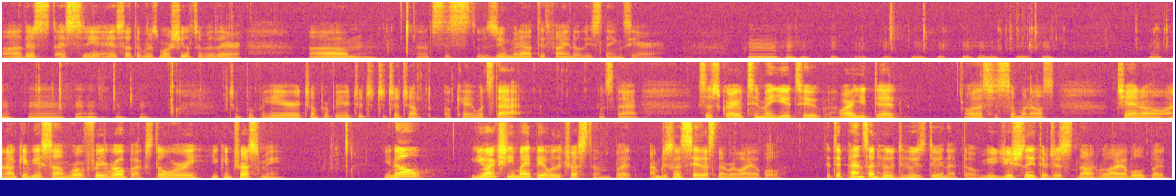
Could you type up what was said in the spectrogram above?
Uh, there's I see I said there was more shields over there. Um, let's just zoom in out to find all these things here. jump over here, jump over here, jump, jump, jump. Okay, what's that? What's that? Subscribe to my YouTube. Why are you dead? Oh, that's just someone else. Channel, and I'll give you some ro free Robux. Don't worry, you can trust me. You know, you actually might be able to trust them, but I'm just gonna say that's not reliable. It depends on who who's doing that though. Usually they're just not reliable, but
